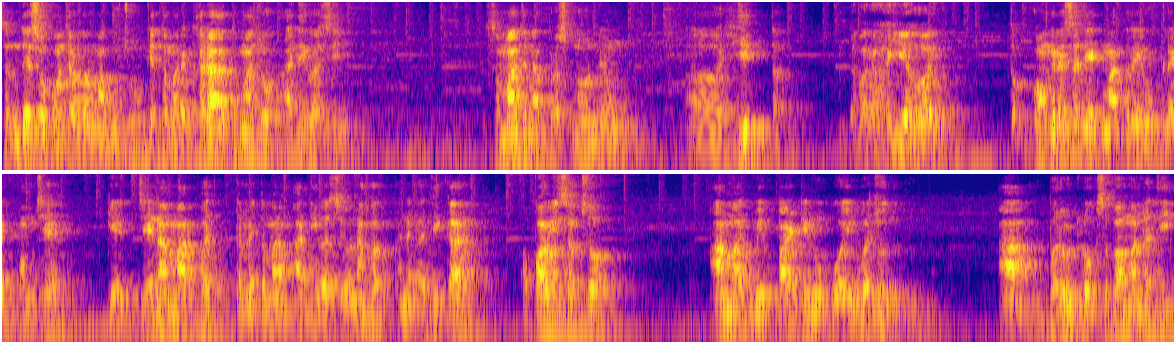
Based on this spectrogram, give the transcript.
સંદેશો પહોંચાડવા માગું છું કે તમારે ખરા અર્થમાં જો આદિવાસી સમાજના પ્રશ્નોનું હિત તમારા હૈયે હોય તો કોંગ્રેસ જ એકમાત્ર એવું પ્લેટફોર્મ છે કે જેના મારફત તમે તમારા આદિવાસીઓના હક અને અધિકાર અપાવી શકશો. આમ આદમી પાર્ટીનું કોઈ વજૂદ આ ભરૂચ લોકસભામાં નથી.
